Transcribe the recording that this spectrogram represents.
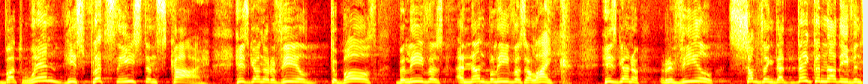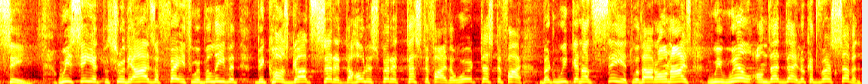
but when He splits the eastern sky, He's going to reveal to both believers and non believers alike He's going to reveal something that they could not even see. We see it through the eyes of faith. We believe it because God said it. The Holy Spirit testify, the Word testify, but we cannot see it with our own eyes. We will on that day. Look at verse 7.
